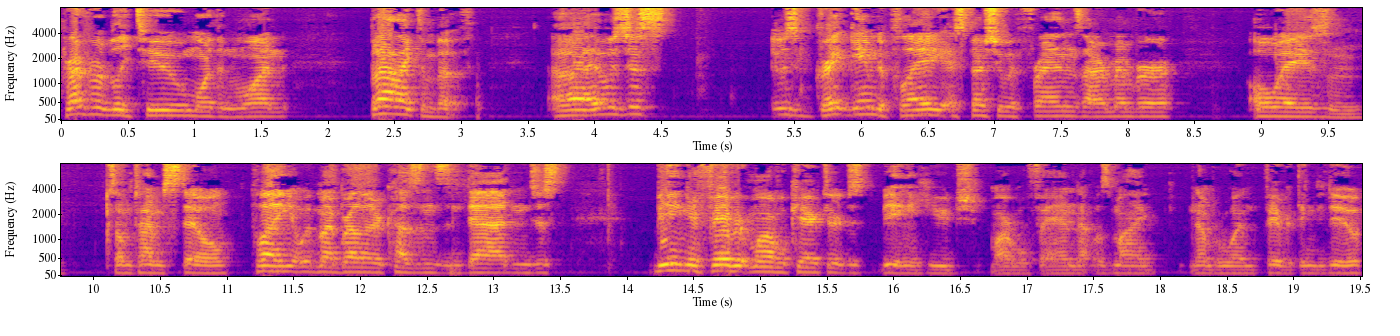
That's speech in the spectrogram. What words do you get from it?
Preferably two more than one, but I liked them both. Uh, it was just, it was a great game to play, especially with friends. I remember always and sometimes still playing it with my brother, cousins, and dad, and just being your favorite Marvel character, just being a huge Marvel fan. That was my number one favorite thing to do.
